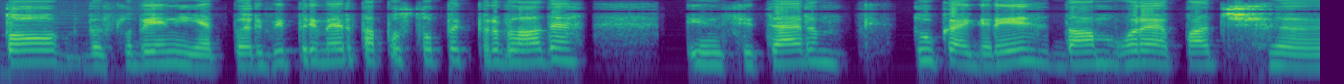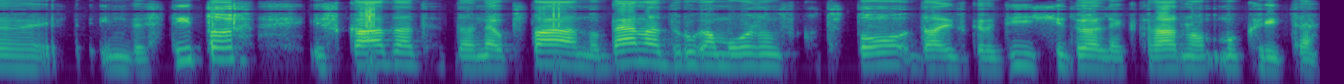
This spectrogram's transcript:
To v Sloveniji je prvi primer ta postopek prevlade in sicer tukaj gre, da mora pač eh, investitor izkazati, da ne obstaja nobena druga možnost kot to, da izgradi hidroelektrarno Mokrice.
